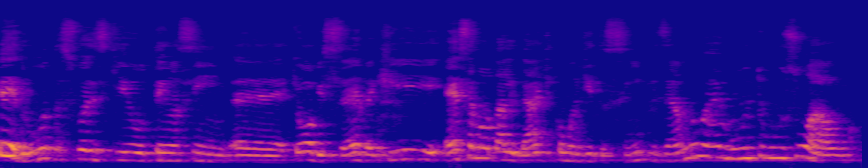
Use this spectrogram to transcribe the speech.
Pedro, uma das coisas que eu tenho assim, é, que eu observo é que essa modalidade de comandita simples, ela não é muito usual.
